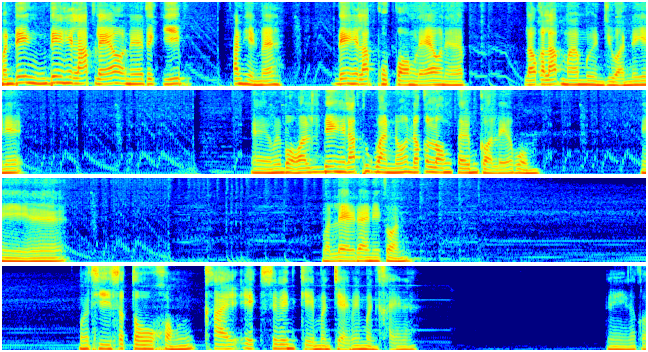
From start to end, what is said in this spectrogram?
มันเด้งเด้งให้รับแล้วนะฮะตะกี้ท่านเห็นไหมเด้งให้รับคูปองแล้วนะครับ เราก็รับมาหมื่นหยวนนี่เนี่ย เออมันบอกว่าเด้งให้รับทุกวันเนาะเราก็ลองเติมก่อนเลยครับผม นี่ฮะวันแรกได้นี่ก่อนบางทีสโตของค่าย X7 เกมมันแจกไม่เหมือนใครนะ นี่แล้วก็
